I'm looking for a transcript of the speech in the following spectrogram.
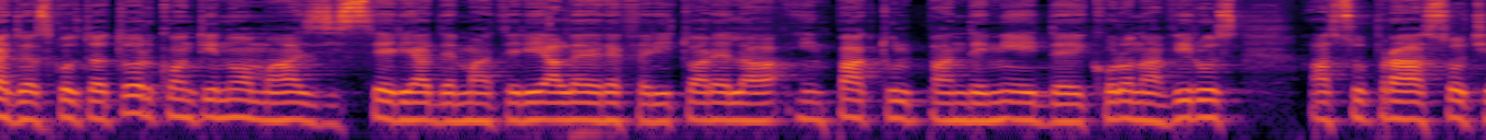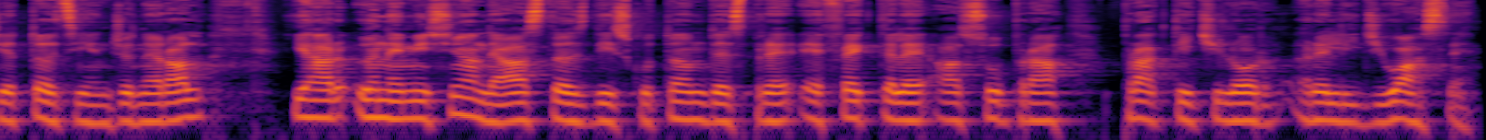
Dragi ascultători, continuăm azi seria de materiale referitoare la impactul pandemiei de coronavirus asupra societății în general, iar în emisiunea de astăzi discutăm despre efectele asupra practicilor religioase.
